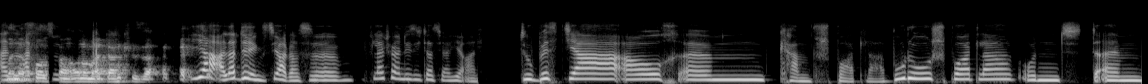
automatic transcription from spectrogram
Also meiner Volksbank auch nochmal Danke sagen. Ja, allerdings. Ja, das, äh, vielleicht hören die sich das ja hier an. Du bist ja auch ähm, Kampfsportler, Budo-Sportler und ähm,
